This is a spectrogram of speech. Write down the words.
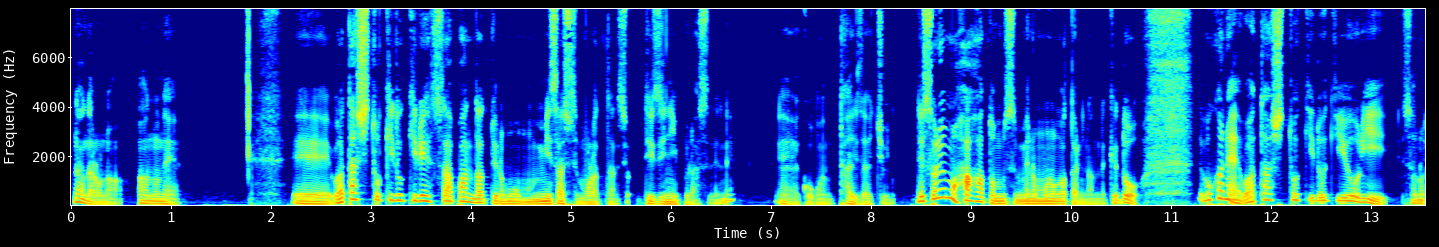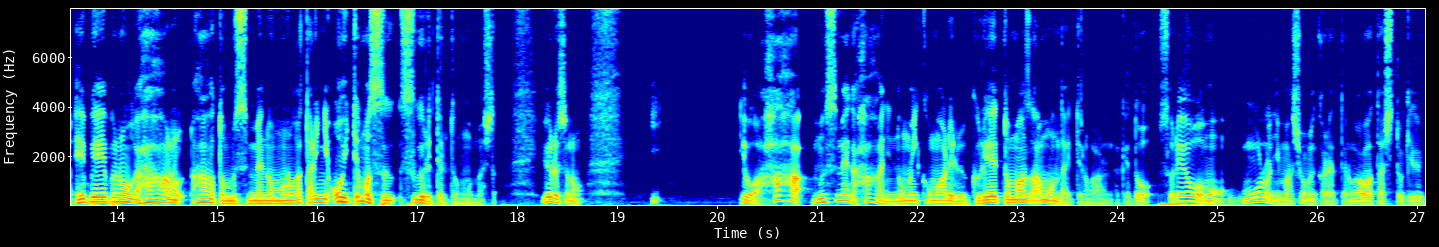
なんだろうな、あのね、えー、私時々レッサーパンダっていうのも見させてもらったんですよ。ディズニープラスでね。えー、ここに滞在中に。で、それも母と娘の物語なんだけど、僕はね、私時々より、そのエブエブの方が母の、母と娘の物語においても優れてると思いました。いわゆるその、要は母娘が母に飲み込まれるグレートマザー問題っていうのがあるんだけどそれをもうもろに真正面からやったのが私時々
